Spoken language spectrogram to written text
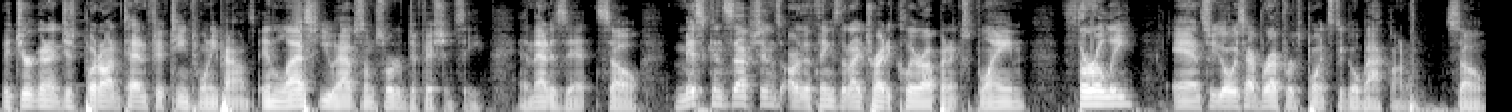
that you're going to just put on 10, 15, 20 pounds unless you have some sort of deficiency. And that is it. So, misconceptions are the things that I try to clear up and explain thoroughly. And so you always have reference points to go back on them. So,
